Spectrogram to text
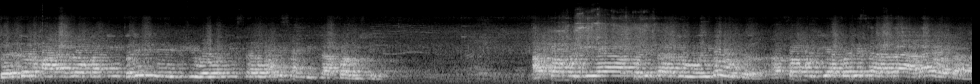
खर तर महाराज लोकांनी बरेच युवांनी सर्वांनी सांगितलं आपाविषयी आपा म्हणजे या परिसराचं वैभव होतं. आपा म्हणजे या परिसराचा आधार होता.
